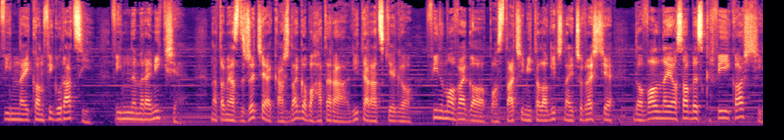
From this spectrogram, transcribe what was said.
w innej konfiguracji, w innym remiksie. Natomiast życie każdego bohatera literackiego, filmowego, postaci mitologicznej czy wreszcie dowolnej osoby z krwi i kości,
